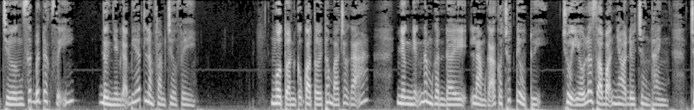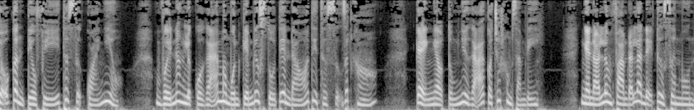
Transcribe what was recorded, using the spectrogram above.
Trường rất bất đắc dĩ. Đương nhiên gã biết Lâm Phàm trở về. Ngô Tuấn cũng qua tới thông báo cho gã. Nhưng những năm gần đây, làm gã có chút tiểu tụy. Chủ yếu là do bọn nhỏ đều trưởng thành, chỗ cần tiêu phí thật sự quá nhiều. Với năng lực của gã mà muốn kiếm được số tiền đó thì thật sự rất khó. Kẻ nghèo túng như gã có chút không dám đi. Nghe nói Lâm Phàm đã là đệ tử Sơn Môn,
